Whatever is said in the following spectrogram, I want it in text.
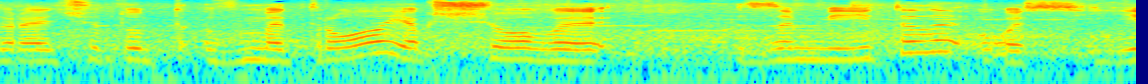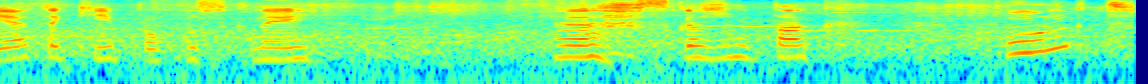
До речі, тут в метро, якщо ви замітили, ось є такий пропускний, е, скажімо так, пункт.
